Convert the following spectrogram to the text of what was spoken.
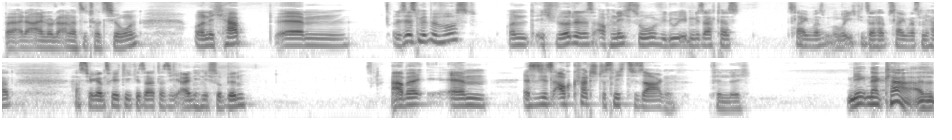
bei der einen oder anderen Situation. Und ich habe, ähm, es ist mir bewusst und ich würde das auch nicht so, wie du eben gesagt hast, zeigen, was, wo ich gesagt habe, zeigen, was man hat. Hast du ja ganz richtig gesagt, dass ich eigentlich nicht so bin. Aber ähm, es ist jetzt auch Quatsch, das nicht zu sagen, finde ich. Nee, na klar, also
